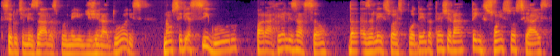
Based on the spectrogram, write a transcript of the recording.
ser utilizadas por meio de geradores, não seria seguro para a realização das eleições, podendo até gerar tensões sociais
